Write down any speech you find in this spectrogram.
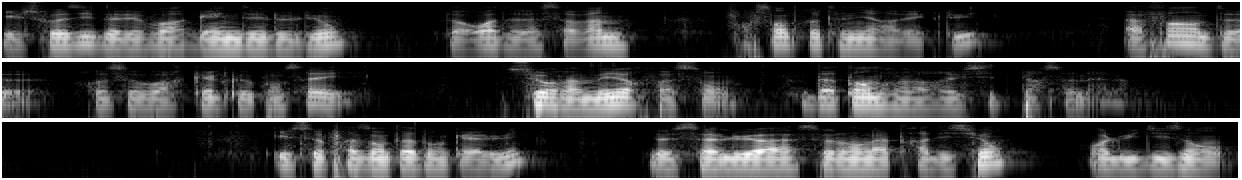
il choisit d'aller voir Gainde le lion, le roi de la savane, pour s'entretenir avec lui, afin de recevoir quelques conseils sur la meilleure façon d'atteindre la réussite personnelle. Il se présenta donc à lui, le salua selon la tradition, en lui disant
